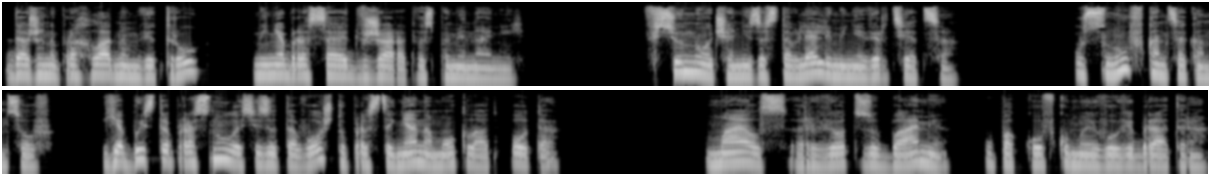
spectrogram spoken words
Даже на прохладном ветру меня бросает в жар от воспоминаний. Всю ночь они заставляли меня вертеться. Уснув, в конце концов, я быстро проснулась из-за того, что простыня намокла от пота. Майлз рвет зубами упаковку моего вибратора.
